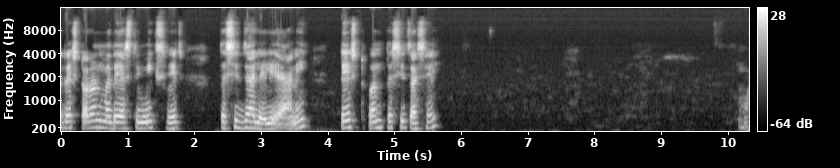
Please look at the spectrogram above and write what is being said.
रेस्टॉरंटमध्ये असते मिक्स व्हेज. तशीच झालेली आहे आणि टेस्ट पण तशीच असेल. वा.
